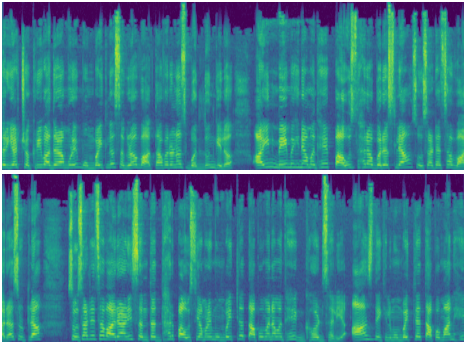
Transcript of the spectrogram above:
तर या चक्रीवादळामुळे मुंबईतलं सगळं वातावरणच बदलून गेलं. ऐन मे महिन्यामध्ये पाऊसधारा बरसल्या सोसाट्याचा वारा सुटला. सोसाट्याचा वारा आणि संततधार पाऊस यामुळे मुंबईतल्या तापमानामध्ये घट झाली आज देखील मुंबईतलं तापमान हे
